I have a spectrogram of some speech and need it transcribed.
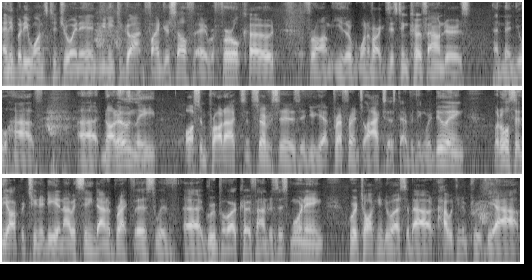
anybody wants to join in, you need to go out and find yourself a referral code from either one of our existing co-founders, and then you will have uh, not only awesome products and services, and you get preferential access to everything we're doing, but also the opportunity. And I was sitting down at breakfast with a group of our co-founders this morning who were talking to us about how we can improve the app,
